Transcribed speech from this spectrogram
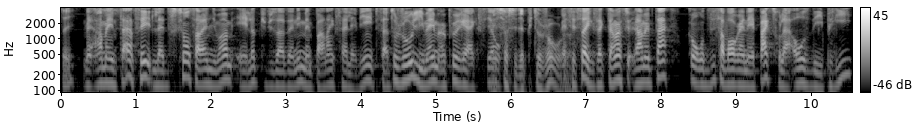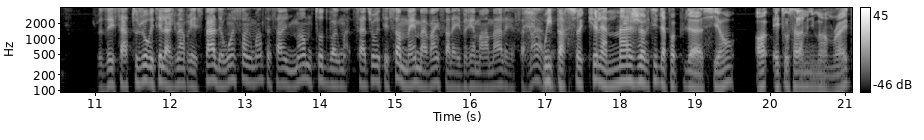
tu sais? Mais en même temps, la discussion sur salaire minimum est là depuis plusieurs années, même pendant que ça allait bien. Puis ça a toujours eu lui-même un peu réaction. Mais ça, c'est depuis toujours. Ben, c'est ça, exactement. En même temps, qu'on dit ça va avoir un impact sur la hausse des prix, je veux dire, ça a toujours été l'argument principal de moins si on augmente le salaire minimum, tout va augmenter. Ça a toujours été ça, même avant que ça allait vraiment mal récemment. Oui, là. parce que la majorité de la population est au salaire minimum, right?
